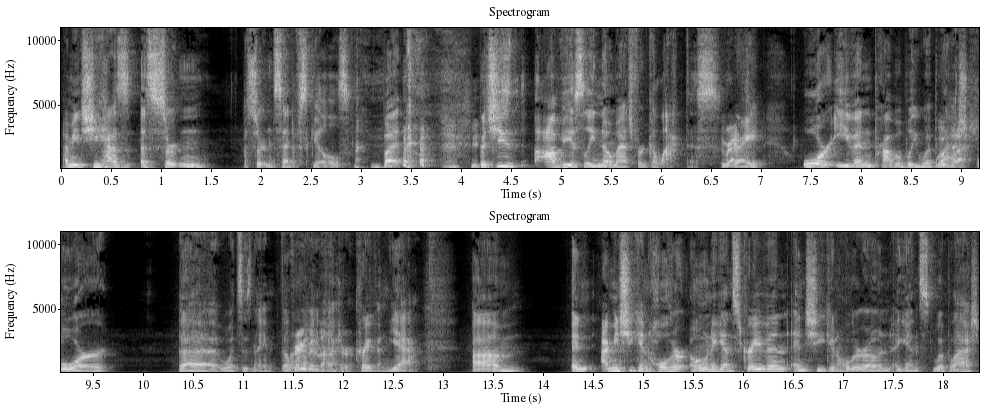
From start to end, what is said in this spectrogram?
I mean, she has a certain a certain set of skills, but but she's obviously no match for Galactus, Right. right? Or even probably Whiplash, Whiplash. or uh, what's his name? The Kraven lion the guy. Hunter. Kraven, yeah. Um, and I mean, she can hold her own against Kraven, and she can hold her own against Whiplash.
